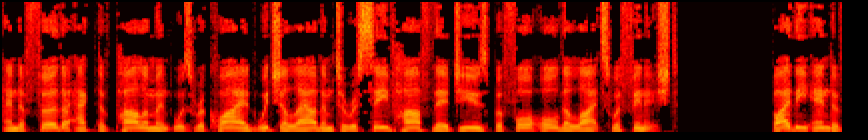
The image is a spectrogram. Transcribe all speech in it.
and a further Act of Parliament was required which allowed them to receive half their dues before all the lights were finished. By the end of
